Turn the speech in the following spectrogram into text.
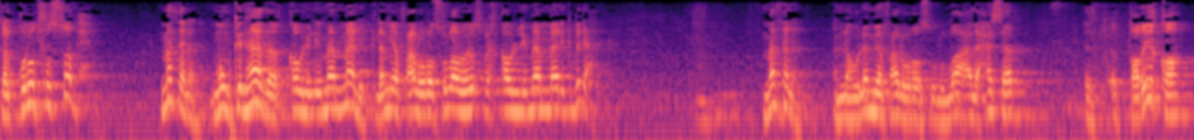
كالقنوط في الصبح مثلا ممكن هذا قول الإمام مالك لم يفعله رسول الله ويصبح قول الإمام مالك بدعة مثلا أنه لم يفعله رسول الله على حسب الطريقة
